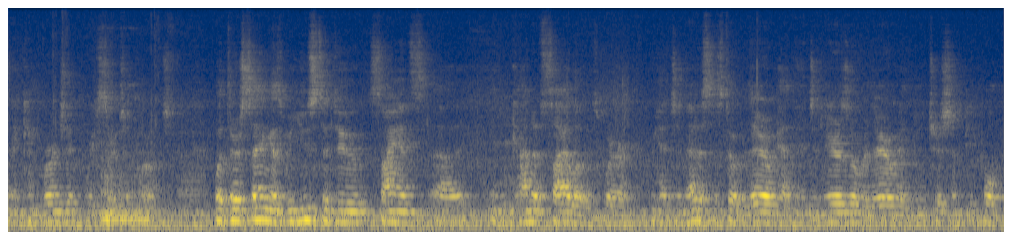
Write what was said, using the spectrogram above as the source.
a convergent research approach. What they're saying is we used to do science uh, in kind of silos where we had geneticists over there, we had engineers over there, we had nutrition people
